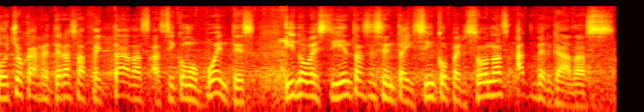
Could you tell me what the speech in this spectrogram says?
8 carreteras afectadas, así como puentes y 965 personas albergadas.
